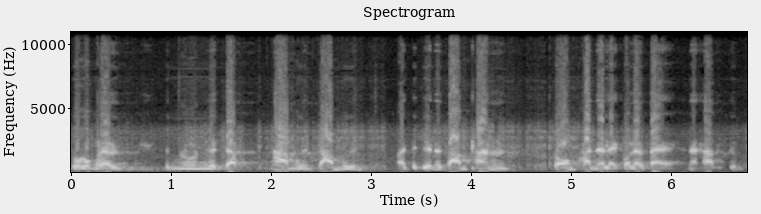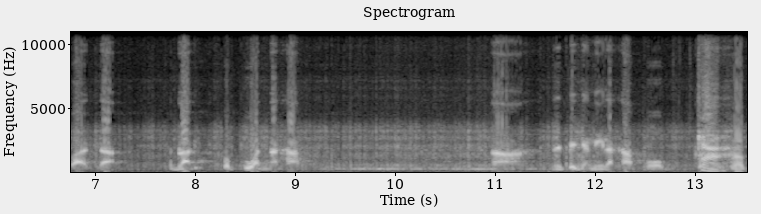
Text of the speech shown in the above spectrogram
ตกลงแล้วจำนวนเงินจากห้าหมื่นสามหมื่นอาจจะเดือนละสามพันสองพันอะไรก็แล้วแต่นะครับจนกว่าจะ ชำระครบถ้วนนะครับ อ่านี่เป็นอย่างนี้แหละครับ ผมค่ะ ครับ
